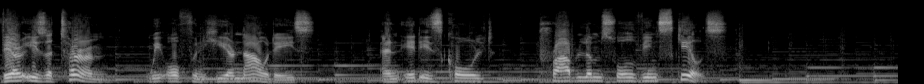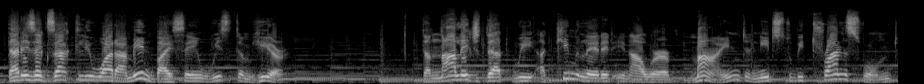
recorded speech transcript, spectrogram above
There is a term we often hear nowadays, and it is called problem solving skills. That is exactly what I mean by saying wisdom here. The knowledge that we accumulated in our mind needs to be transformed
